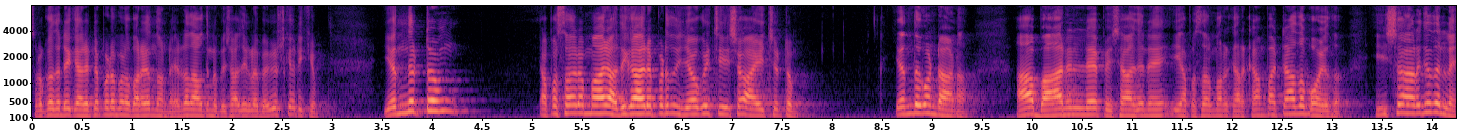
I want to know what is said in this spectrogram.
സ്വർഗത്തിലേക്ക് അരട്ടപ്പെടുമ്പോൾ പറയുന്നുണ്ട് എന്റെ നാമത്തിന്റെ പിശാചികളെ ബഹിഷ്കരിക്കും. എന്നിട്ടും അപ്പസ്വരന്മാരെ അധികാരപ്പെടുത്തി നിയോഗിച്ച് ഈശോ അയച്ചിട്ടും എന്തുകൊണ്ടാണ് ആ ബാലനിലെ പിശാചിനെ ഈ അപ്പസന്മാർക്ക് ഇറക്കാൻ പറ്റാതെ പോയത്? ഈശോ അറിഞ്ഞതല്ലേ?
